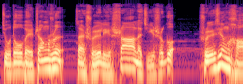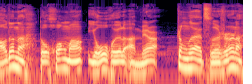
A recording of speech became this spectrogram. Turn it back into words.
就都被张顺在水里杀了几十个。水性好的呢，都慌忙游回了岸边。正在此时呢，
